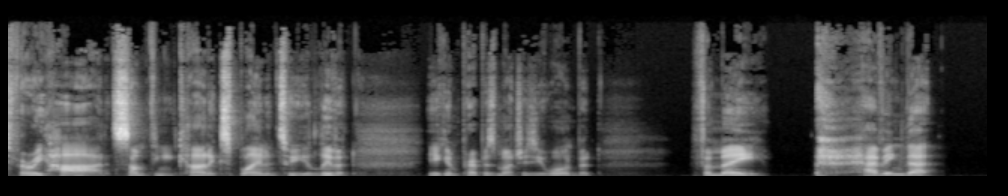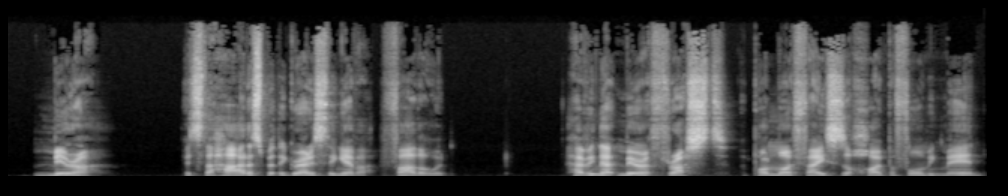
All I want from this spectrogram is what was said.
it's very hard. It's something you can't explain until you live it. You can prep as much as you want, but for me, having that mirror, it's the hardest but the greatest thing ever fatherhood. Having that mirror thrust upon my face as a high performing man,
